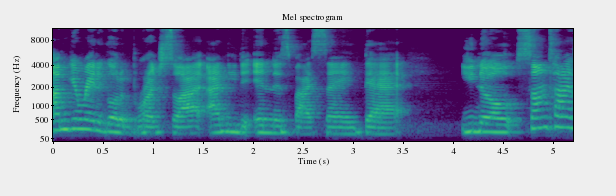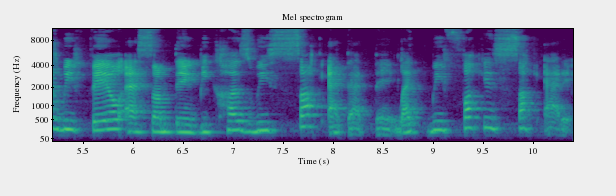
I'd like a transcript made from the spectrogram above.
I'm getting ready to go to brunch, so I, I need to end this by saying that you know, sometimes we fail at something because we suck at that thing. Like we fucking suck at it.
